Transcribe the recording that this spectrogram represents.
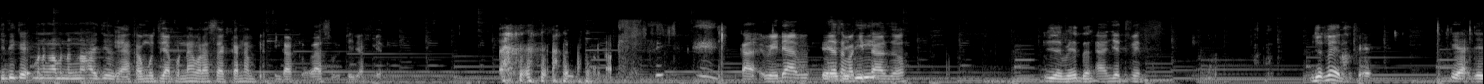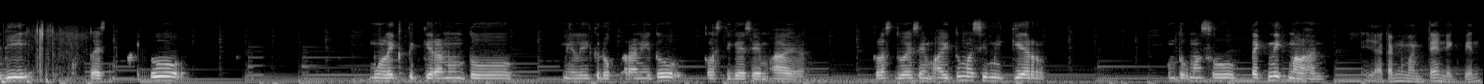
jadi kayak menengah-menengah aja ya kamu tidak pernah merasakan hampir tingkat kelas seperti Davin beda beda ya, sama jadi... kita zo iya beda lanjut Vin lanjut Vin oke ya jadi waktu SMA itu mulai kepikiran untuk milih kedokteran itu kelas 3 SMA ya kelas 2 SMA itu masih mikir untuk masuk teknik malahan. Ya kan memang teknik, Vin.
